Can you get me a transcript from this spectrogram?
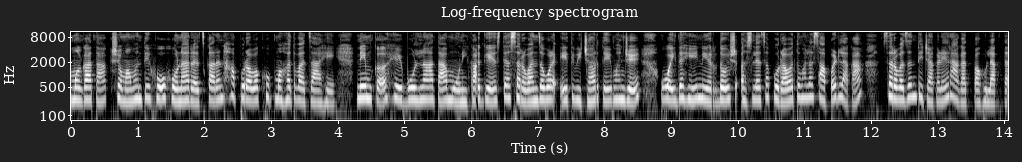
मग आता क्षमा म्हणते हो होणारच कारण हा पुरावा खूप महत्त्वाचा आहे. नेमकं हे बोलणं आता मोनिका गेस त्या सर्वांजवळ येत विचारते म्हणजे वैदही निर्दोष असल्याचा पुरावा तुम्हाला सापडला का? सर्वजण तिच्याकडे रागात पाहू लागतात.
